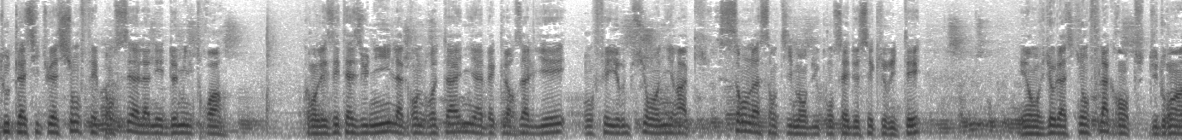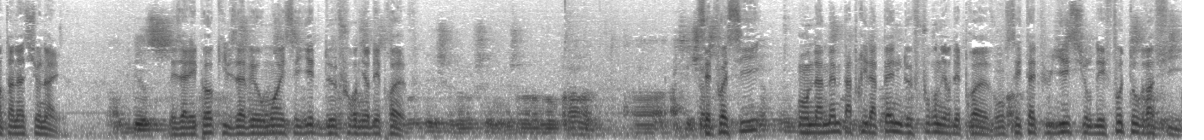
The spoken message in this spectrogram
Toute la situation fait penser à l'année 2003, quand les États-Unis, la Grande-Bretagne, avec leurs alliés, ont fait irruption en Irak sans l'assentiment du Conseil de sécurité et en violation flagrante du droit international. Mais à l'époque, ils avaient au moins essayé de fournir des preuves. Cette fois-ci, on n'a même pas pris la peine de fournir des preuves. On s'est appuyé sur des photographies.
